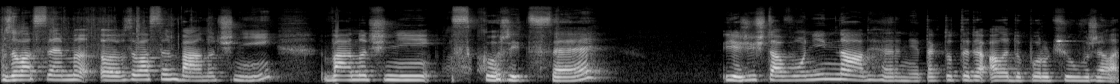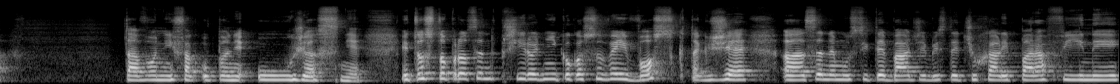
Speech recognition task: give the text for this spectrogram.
Vzala jsem, eh, vzala jsem vánoční, vánoční z kořice. Ježíš, ta voní nádherně, tak to teda ale doporučuji vřele ta voní fakt úplně úžasně. Je to 100% přírodní kokosový vosk, takže uh, se nemusíte bát, že byste čuchali parafíny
